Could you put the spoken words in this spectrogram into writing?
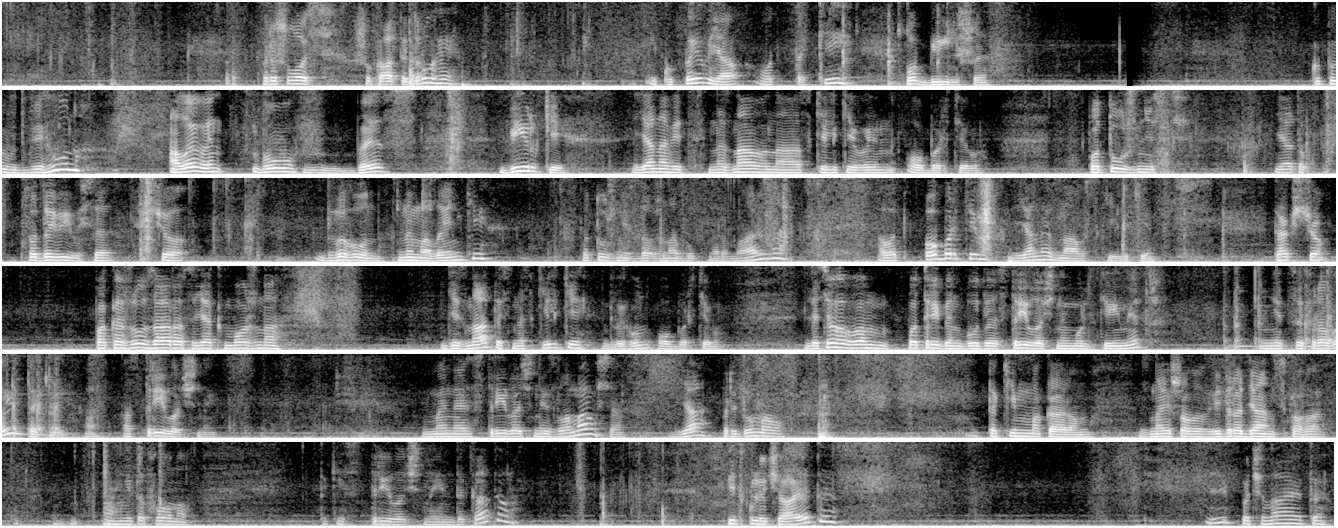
Прийшлось шукати другий. І купив я от такий побільше. Купив двигун, але він був без бірки. Я навіть не знав наскільки він обертів. Потужність. Я так подивився, що двигун не маленький. Потужність должна бути нормальна. А от обертів я не знав скільки. Так що покажу зараз, як можна дізнатись, наскільки двигун обертів. Для цього вам потрібен буде стрілочний мультиметр. Не цифровий такий, а стрілочний. У мене стрілочний зламався. Я придумав таким макаром. Знайшов від радянського магнітофону такий стрілочний індикатор. Підключаєте і починаєте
